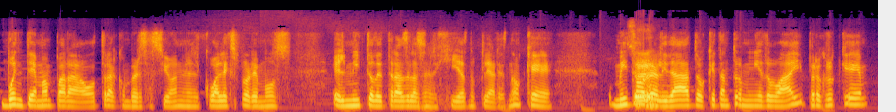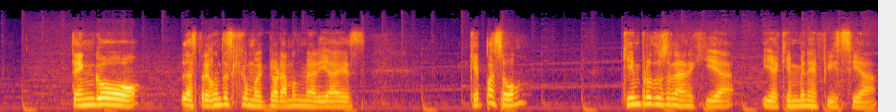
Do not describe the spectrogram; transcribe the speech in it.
buen tema para otra conversación en el cual exploremos el mito detrás de las energías nucleares, ¿no? Que mito o realidad o qué tanto miedo hay, pero creo que tengo las preguntas que como ignoramos me haría es, ¿qué pasó? ¿Quién produce la energía y a quién beneficia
